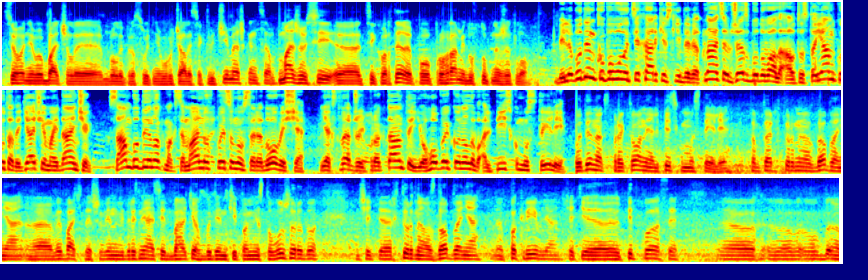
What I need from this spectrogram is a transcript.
Сьогодні ви бачили, були присутні, вручалися ключі мешканцям. Майже всі е, ці квартири по програмі Доступне житло. Біля будинку по вулиці Харківській, 19, вже збудували автостоянку та дитячий майданчик. Сам будинок максимально вписано в середовище. Як стверджують проектанти, його виконали в альпійському стилі. Будинок спроєктований в альпійському стилі. Тобто архітектурне оздоблення, е, ви бачите, що він відрізняється від багатьох будинків по місту Ужгороду. Архітектурне оздоблення, е, покрівля, е, підкоси,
